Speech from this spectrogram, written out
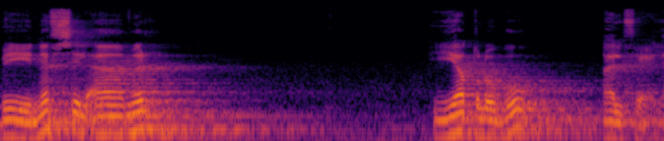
بنفس الآمر يطلب الفعل.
